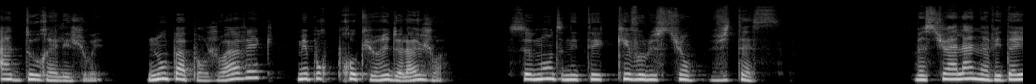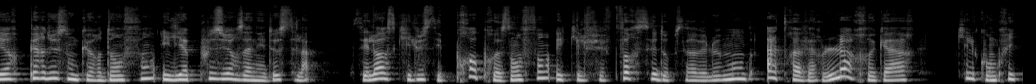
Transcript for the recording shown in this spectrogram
adorait les jouets, non pas pour jouer avec, mais pour procurer de la joie. Ce monde n'était qu'évolution, vitesse. Monsieur Alan avait d'ailleurs perdu son cœur d'enfant il y a plusieurs années de cela. C'est lorsqu'il eut ses propres enfants et qu'il fut forcé d'observer le monde à travers leurs regards qu'il comprit.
